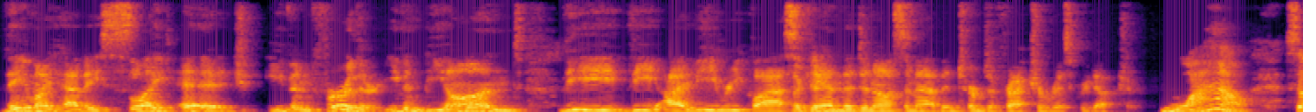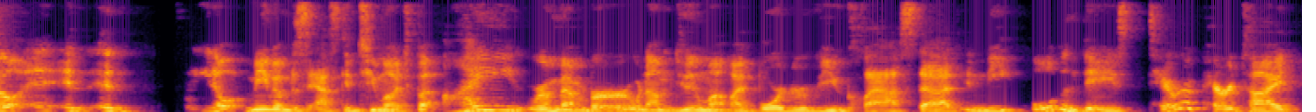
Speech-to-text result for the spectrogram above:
they might have a slight edge even further, even beyond the the IV Reclast Okay. and the denosumab in terms of fracture risk reduction. Wow. So, and, and you know, maybe I'm just asking too much, but I remember when I'm doing my, my board review class that in the olden days, teriparatide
